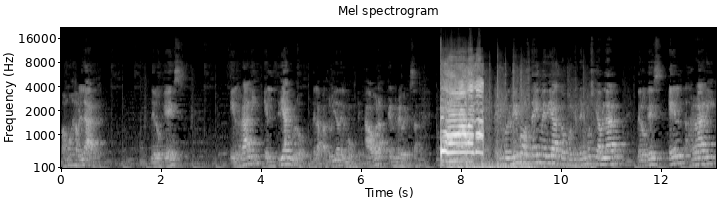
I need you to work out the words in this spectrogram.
vamos a hablar de lo que es el rally, el triángulo de la patrulla del monte, ahora en reversa. Volvimos de inmediato porque tenemos que hablar de lo que es el rally,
